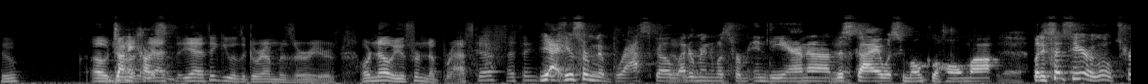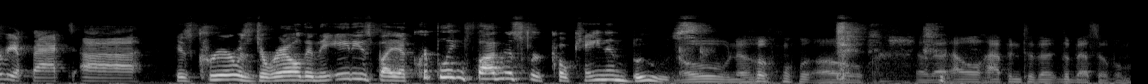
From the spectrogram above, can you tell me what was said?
Who? Oh, Johnny John- yeah, I Carson. th- Yeah, I think he was like around Missouri or, or no, he was from Nebraska. I think. Yeah, he was from Nebraska. Letterman was from Indiana. This guy was from Oklahoma. But it says here a little trivia fact. Uh, his career was derailed in the 80s by a crippling fondness for cocaine and booze. Oh no! Oh, no, that all happened to the the best of them.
